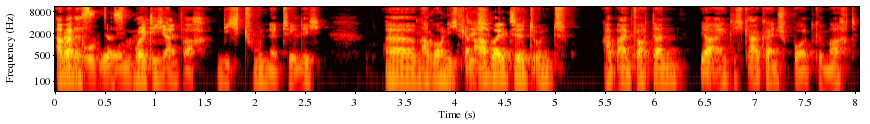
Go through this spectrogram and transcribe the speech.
Aber das, das, wollte ich einfach nicht tun, natürlich. Ähm, habe auch nicht gearbeitet und habe einfach dann ja eigentlich gar keinen Sport gemacht.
